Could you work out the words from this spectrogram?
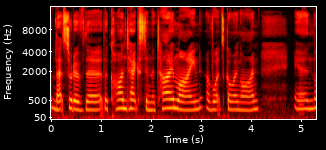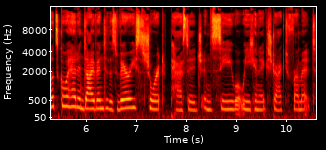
that's sort of the the context and the timeline of what's going on. And let's go ahead and dive into this very short passage and see what we can extract from it.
